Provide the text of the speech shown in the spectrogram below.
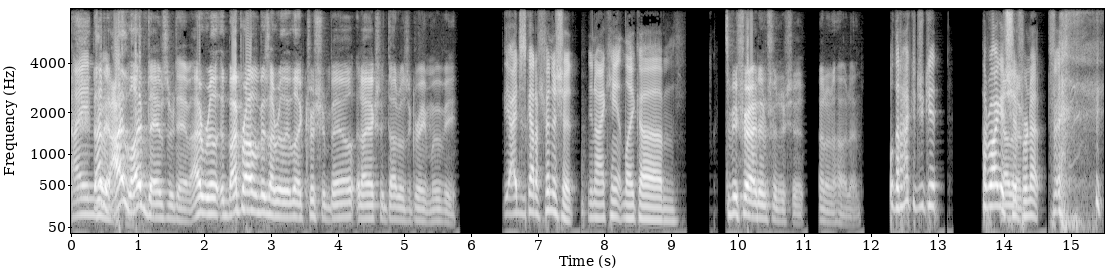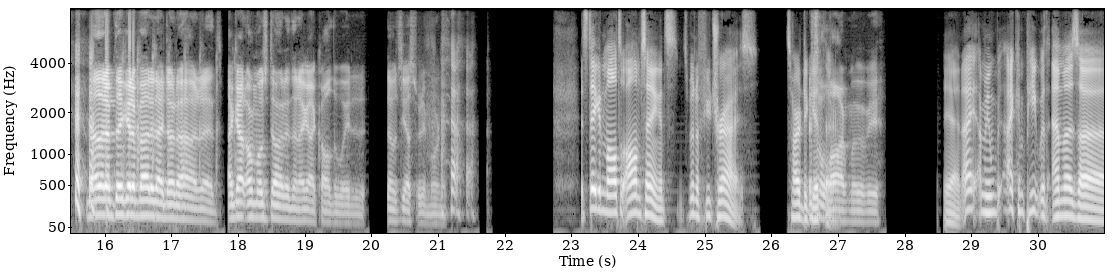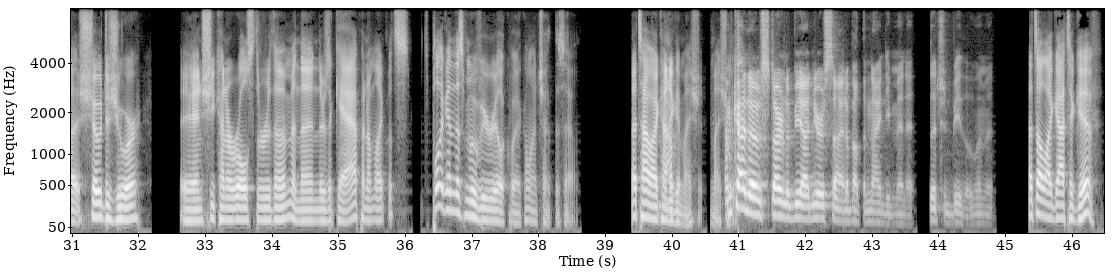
I I, mean, I loved Amsterdam. I really. My problem is I really like Christian Bale, and I actually thought it was a great movie. yeah, I just gotta finish it. You know, I can't like um. To be fair, I didn't finish it. I don't know how it ends. Well, then how could you get? How do I get Now shit for not? Now that I'm thinking about it, I don't know how it ends. I got almost done, and then I got called away to it. That was yesterday morning. it's taken multiple. All I'm saying, it's it's been a few tries. It's hard to It's get a there. long movie. Yeah, and I I mean I compete with Emma's uh show du jour, and she kind of rolls through them, and then there's a gap, and I'm like, let's let's plug in this movie real quick. I want to check this out. That's how I kind of get my sh- my shit. I'm kind of starting to be on your side about the 90 minute. That should be the limit. That's all I got to give.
